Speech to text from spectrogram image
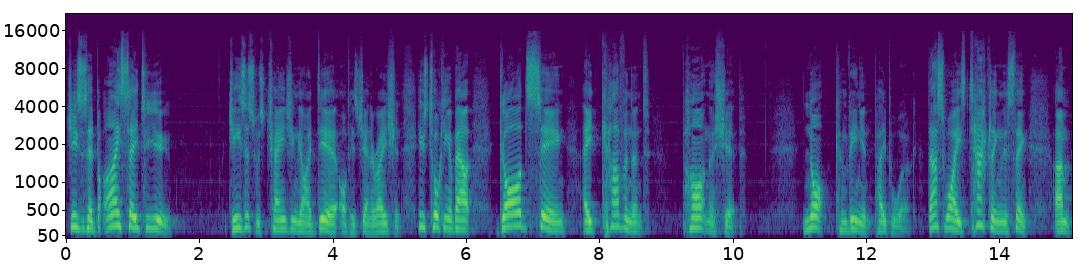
Jesus said, But I say to you, Jesus was changing the idea of his generation. He was talking about God seeing a covenant partnership, not convenient paperwork. That's why he's tackling this thing. Um,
